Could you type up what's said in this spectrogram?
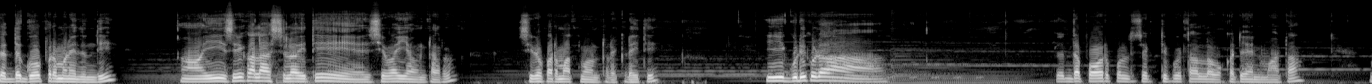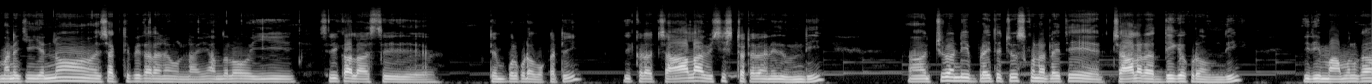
పెద్ద గోపురం అనేది ఉంది. ఈ శ్రీకాళహస్తిలో అయితే శివయ్య ఉంటారు. శివ పరమాత్మ ఉంటారు ఇక్కడైతే ఈ గుడి కూడా పెద్ద పవర్ఫుల్ శక్తిపీఠాల్లో ఒకటి అన్నమాట. మనకి ఎన్నో శక్తిపీఠాలు అనేవి ఉన్నాయి. అందులో ఈ శ్రీకాళహస్తి టెంపుల్ కూడా ఒకటి. ఇక్కడ చాలా విశిష్టత అనేది ఉంది. చూడండి ఇప్పుడైతే చూసుకున్నట్లయితే చాలా రద్దీగా కూడా ఉంది. ఇది మామూలుగా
